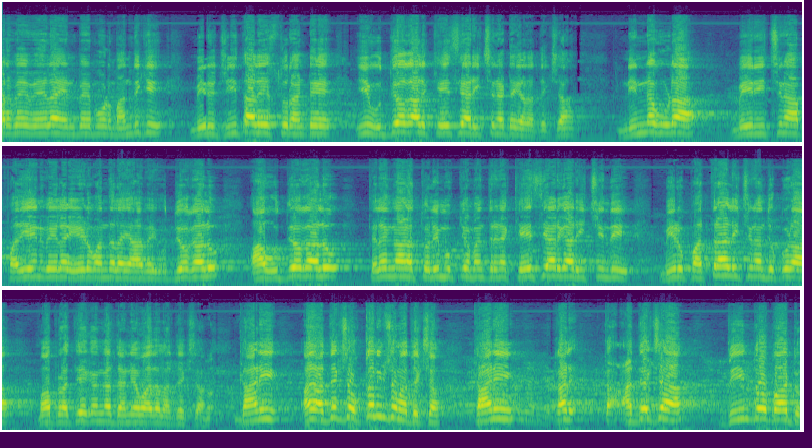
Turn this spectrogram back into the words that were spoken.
అరవై వేల ఎనభై మూడు మందికి మీరు జీతాలు వేస్తున్నారంటే ఈ ఉద్యోగాలు కేసీఆర్ ఇచ్చినట్టే కదా అధ్యక్ష. నిన్న కూడా మీరు ఇచ్చిన పదిహేను వేల ఏడు వందల యాభై ఉద్యోగాలు ఆ ఉద్యోగాలు తెలంగాణ తొలి ముఖ్యమంత్రి అయిన కేసీఆర్ గారు ఇచ్చింది. మీరు పత్రాలు ఇచ్చినందుకు కూడా మా ప్రత్యేకంగా ధన్యవాదాలు అధ్యక్ష. కానీ అది అధ్యక్ష ఒక్క నిమిషం అధ్యక్ష. కానీ కానీ అధ్యక్ష దీంతో పాటు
